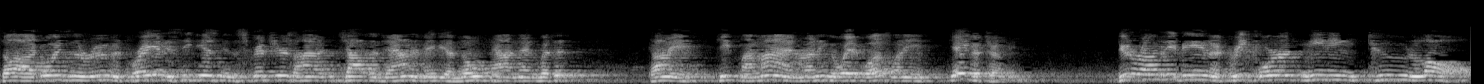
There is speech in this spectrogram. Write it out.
So I go into the room and pray, and as He gives me the scriptures, I jot them down and maybe a note now and then with it. Kind of keep my mind running the way it was when He gave it to me. Deuteronomy being a Greek word meaning two laws.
